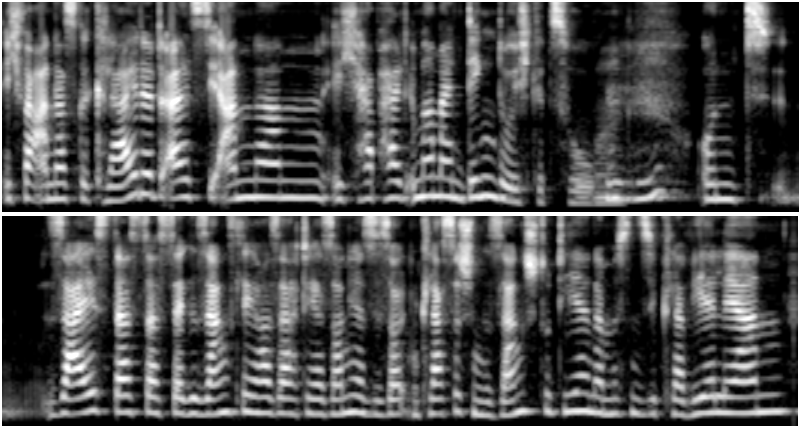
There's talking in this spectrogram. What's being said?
ich war anders gekleidet als die anderen. Ich habe halt immer mein Ding durchgezogen. Mhm. Und sei es das, dass der Gesangslehrer sagte, ja Sonja, Sie sollten klassischen Gesang studieren, da müssen Sie Klavier lernen.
